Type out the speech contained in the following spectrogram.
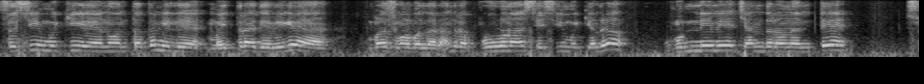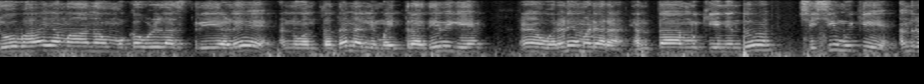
ಶಶಿಮುಖಿ ಅನ್ನುವಂಥದ್ದನ್ನು ಇಲ್ಲಿ ಮೈತ್ರಾದೇವಿಗೆ ಬಳಸ್ಕೊಂಡು ಬಂದಾರ. ಅಂದ್ರ ಪೂರ್ಣ ಶಶಿಮುಖಿ ಅಂದ್ರ ಹುಣ್ಣಿಮೆ ಚಂದ್ರನಂತೆ ಶೋಭಾಯಮಾನ ಮುಖವುಳ್ಳ ಸ್ತ್ರೀಯಳೆ ಅನ್ನುವಂಥದ್ದನ್ನ ಅಲ್ಲಿ ಮೈತ್ರಾದೇವಿಗೆ ವರ್ಣೆ ಮಾಡ್ಯಾರ. ಎಂತ ಶಶಿ ಶಶಿಮುಖಿ. ಅಂದ್ರ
